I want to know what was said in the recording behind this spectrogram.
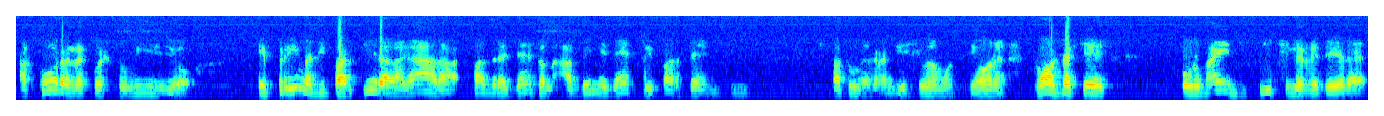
a correre questo miglio e prima di partire alla gara padre Jason ha benedetto i partenti. Stata una grandissima emozione, cosa che ormai è difficile vedere,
